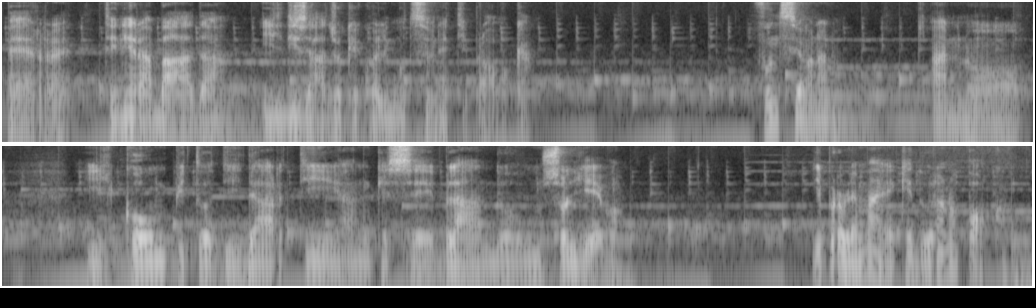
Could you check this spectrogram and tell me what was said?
per tenere a bada il disagio che quell'emozione ti provoca. Funzionano, hanno il compito di darti, anche se blando, un sollievo. Il problema è che durano poco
